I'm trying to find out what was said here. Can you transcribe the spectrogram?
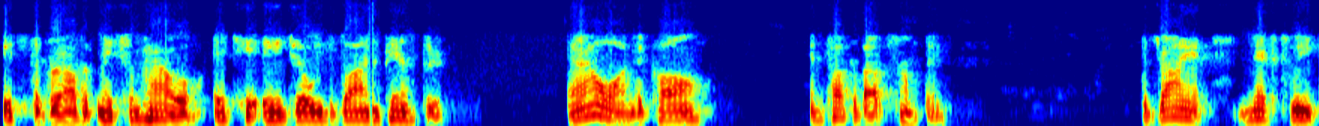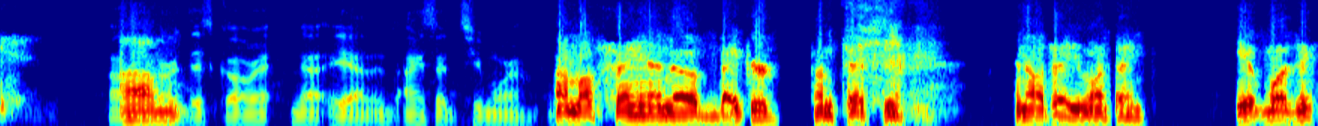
It's the growl that makes him howl, aka Joey the Blind Panther. And I wanted to call and talk about something. The Giants next week. Oh, Um, heard this call, right? No, yeah, I said two more. I'm a fan of Baker from Texas, and I'll tell you one thing: it wasn't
